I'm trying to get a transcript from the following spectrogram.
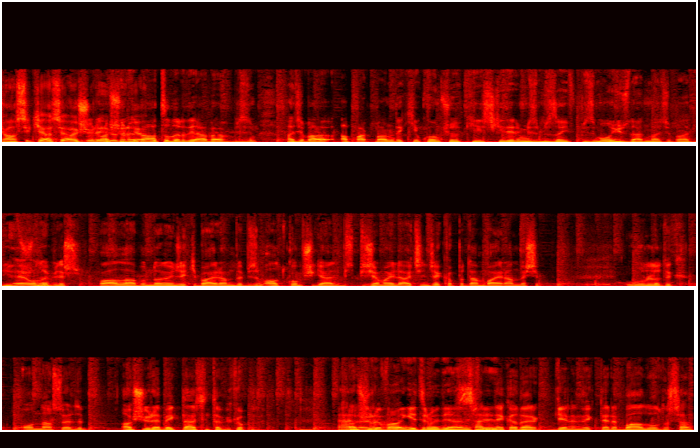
Kase kase aşure aşure ya. dağıtılırdı ya. Ben bizim acaba apartmandaki komşuluk ilişkilerimiz mi zayıf bizim? O yüzden mi acaba diye E, olabilir. Vallahi bundan önceki bayramda bizim alt komşu geldi. Biz pijamayla açınca kapıdan bayramlaşıp uğurladık. Ondan sonra da aşure beklersin tabii kapıda. Yani Aşure öyle- falan getirmedi yani. Sen Şey- ne kadar geleneklere bağlı olursan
